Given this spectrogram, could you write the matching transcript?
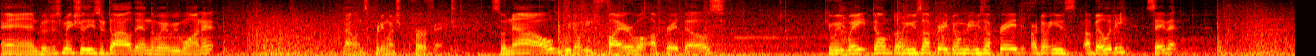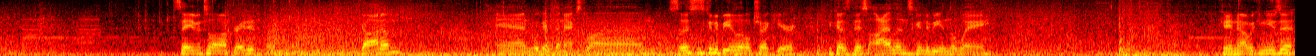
And we'll just make sure these are dialed in the way we want it. That one's pretty much perfect. So now we don't need fire. We'll upgrade those. Can we wait? Don't don't use upgrade. Don't use upgrade or don't use ability. Save it. Save until I'm upgraded. Got him. And we'll get the next one. So this is going to be a little trickier because this island's going to be in the way. Okay, now we can use it.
